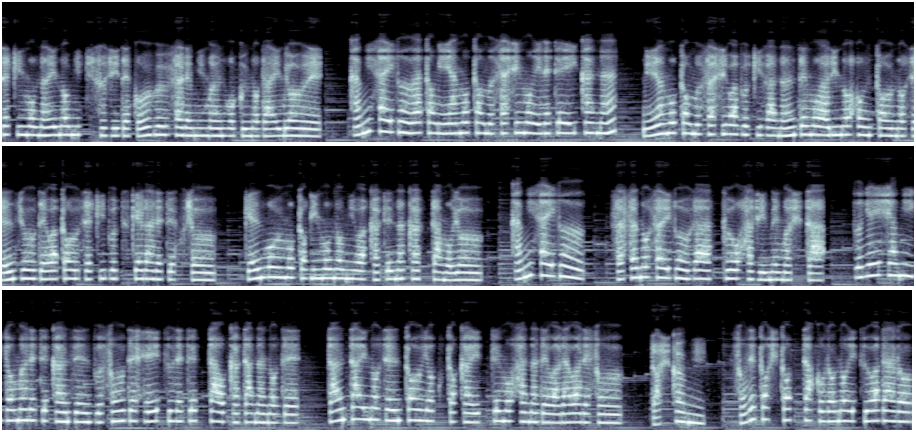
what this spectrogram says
績もないのに血筋で厚遇され2万石の大名へ。神才蔵あと宮本武蔵も入れていいかな？宮本武蔵は武器が何でもありの本当の戦場では投石ぶつけられて負傷。剣豪も飛び物には勝てなかった模様。神才蔵。笹野才蔵がアップを始めました。武芸者に挑まれて完全武装で兵連れてったお方なので、単体の戦闘力とか言っても鼻で笑われそう。確かに。それ年取った頃の逸話だろ。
